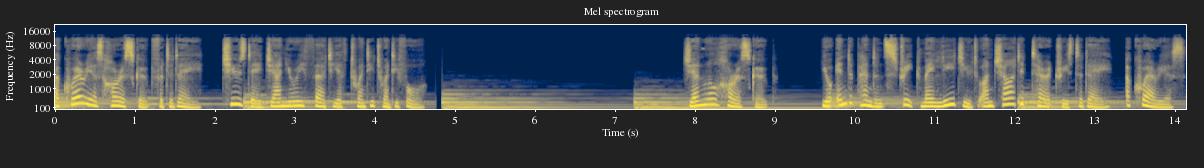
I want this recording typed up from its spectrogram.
Aquarius horoscope for today, Tuesday, January 30th, 2024. General horoscope. Your independent streak may lead you to uncharted territories today, Aquarius.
